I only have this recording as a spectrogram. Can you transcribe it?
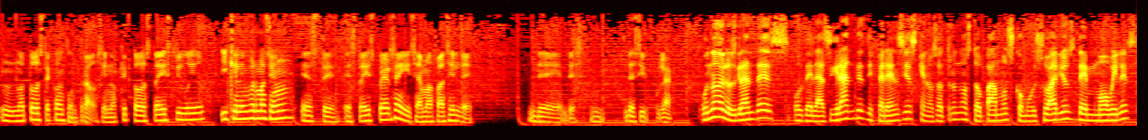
no todo esté concentrado, sino que todo esté distribuido y que la información este, esté dispersa y sea más fácil de, de, de circular. Uno de los grandes o de las grandes diferencias que nosotros nos topamos como usuarios de móviles,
